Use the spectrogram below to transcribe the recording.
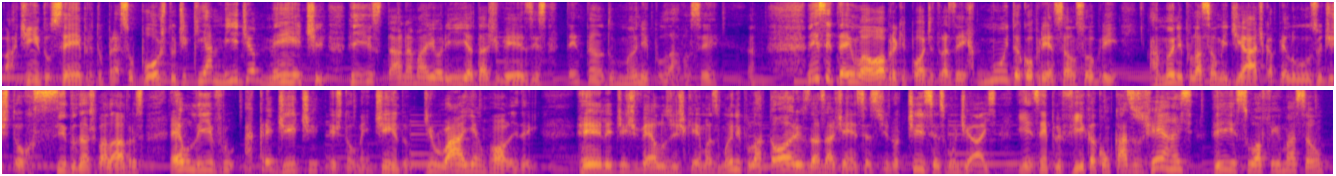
partindo sempre do pressuposto de que a mídia mente e está, na maioria das vezes, tentando manipular você. E se tem uma obra que pode trazer muita compreensão sobre a manipulação midiática pelo uso distorcido das palavras, é o livro Acredite, Estou Mentindo, de Ryan Holiday. Ele desvela os esquemas manipulatórios das agências de notícias mundiais e exemplifica com casos reais e sua afirmação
